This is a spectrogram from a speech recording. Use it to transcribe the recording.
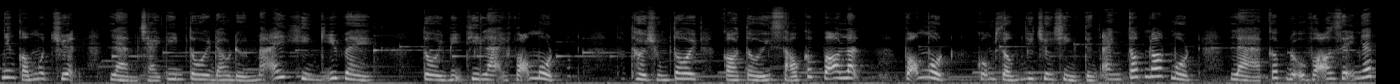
nhưng có một chuyện làm trái tim tôi đau đớn mãi khi nghĩ về. Tôi bị thi lại võ 1. Thời chúng tôi có tới 6 cấp võ lận. Võ 1 cũng giống như chương trình tiếng Anh Top Not 1 là cấp độ võ dễ nhất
